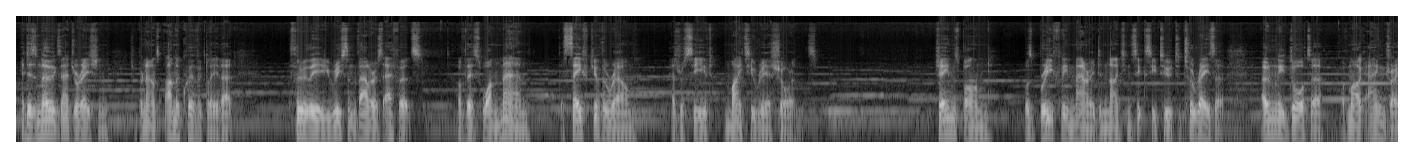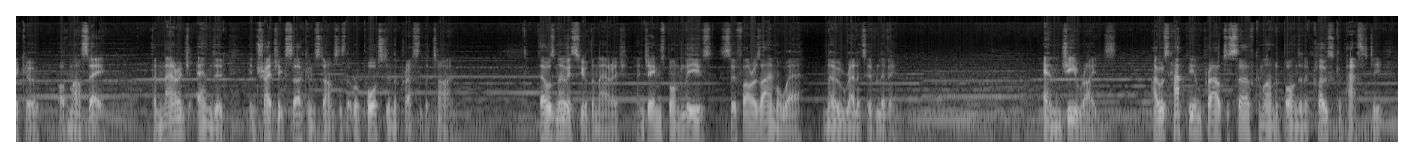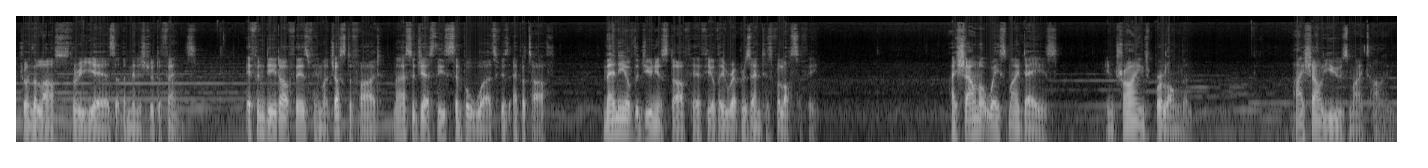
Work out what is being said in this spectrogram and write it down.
It is no exaggeration to pronounce unequivocally that, through the recent valorous efforts of this one man, the safety of the realm has received mighty reassurance. James Bond was briefly married in 1962 to Teresa, only daughter of Marc-Ange Draco of Marseille. The marriage ended in tragic circumstances that reported in the press at the time. There was no issue of the marriage, and James Bond leaves, so far as I am aware, no relative living. MG writes, I was happy and proud to serve Commander Bond in a close capacity during the last three years at the Ministry of Defence. If indeed our fears for him are justified, may I suggest these simple words for his epitaph? Many of the junior staff here feel they represent his philosophy. I shall not waste my days in trying to prolong them. I shall use my time.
